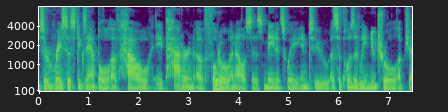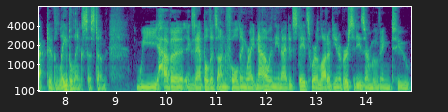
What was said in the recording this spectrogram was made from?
sort of racist example of how a pattern of photo analysis made its way into a supposedly neutral, objective labeling system. We have an example that's unfolding right now in the United States where a lot of universities are moving to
